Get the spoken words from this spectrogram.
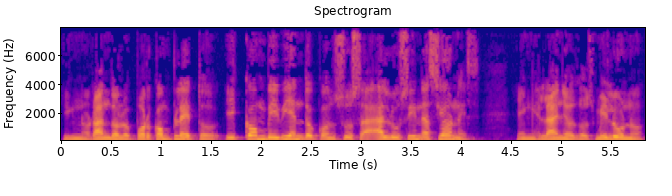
ignorándolo por completo y conviviendo con sus alucinaciones. En el año 2001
